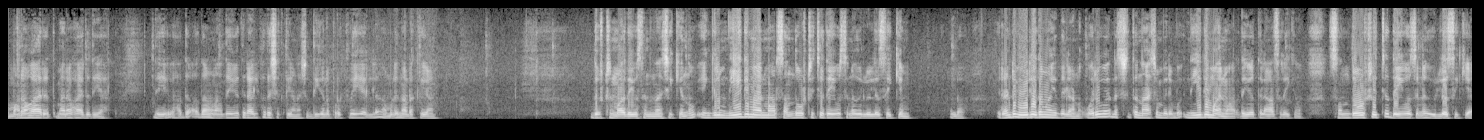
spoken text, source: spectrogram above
മനോഹാര മനോഹാരിതയാൽ. ദൈവ അത് അതാണ്. ദൈവത്തിന്റെ അത്ഭുത ശക്തിയാണ് ശുദ്ധീകരണ പ്രക്രിയയെല്ലാം നമ്മൾ നടക്കുകയാണ്. ദുഷ്ടന്മാർ ദൈവസ്ഥന നശിക്കുന്നു. എങ്കിലും നീതിമാന്മാർ സന്തോഷിച്ച് ദൈവസ്ഥനത്തിൽ ഉല്ലസിക്കും. ഉണ്ടോ? രണ്ട് വിപരീതമായ ഇതിലാണ്. ഒരു വർഷത്തെ നാശം വരുമ്പോൾ നീതിമാന്മാർ ദൈവത്തിൽ ആശ്രയിക്കുന്നു. സന്തോഷിച്ച് ദൈവത്തിന് ഉല്ലസിക്കുക.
